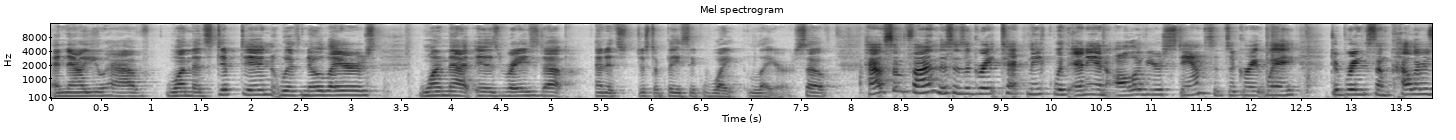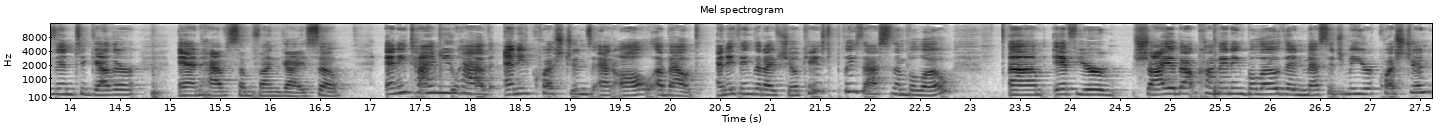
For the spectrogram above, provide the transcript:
And now you have one that's dipped in with no layers, one that is raised up and it's just a basic white layer. So have some fun. This is a great technique with any and all of your stamps. It's a great way to bring some colors in together and have some fun, guys. So anytime you have any questions at all about anything that I've showcased, please ask them below. Um, if you're shy about commenting below, then message me your question.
